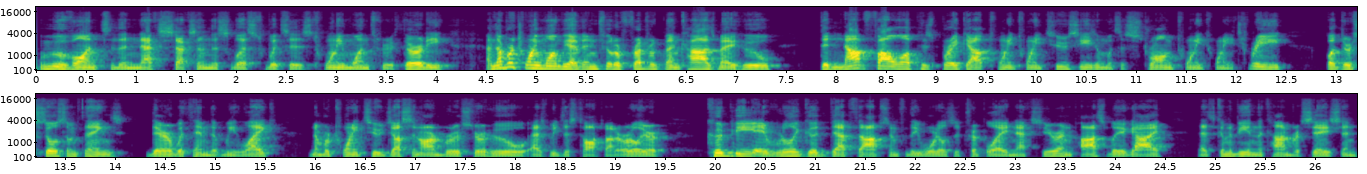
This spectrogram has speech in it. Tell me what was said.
We'll move on to the next section of this list, which is 21 through 30. At number 21, we have infielder Frederick Bencosme, who Did not follow up his breakout 2022 season with a strong 2023, but there's still some things there with him that we like. Number 22, Justin Armbruster, who, as we just talked about earlier, could be a really good depth option for the Orioles at AAA next year, and possibly a guy that's going to be in the conversation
